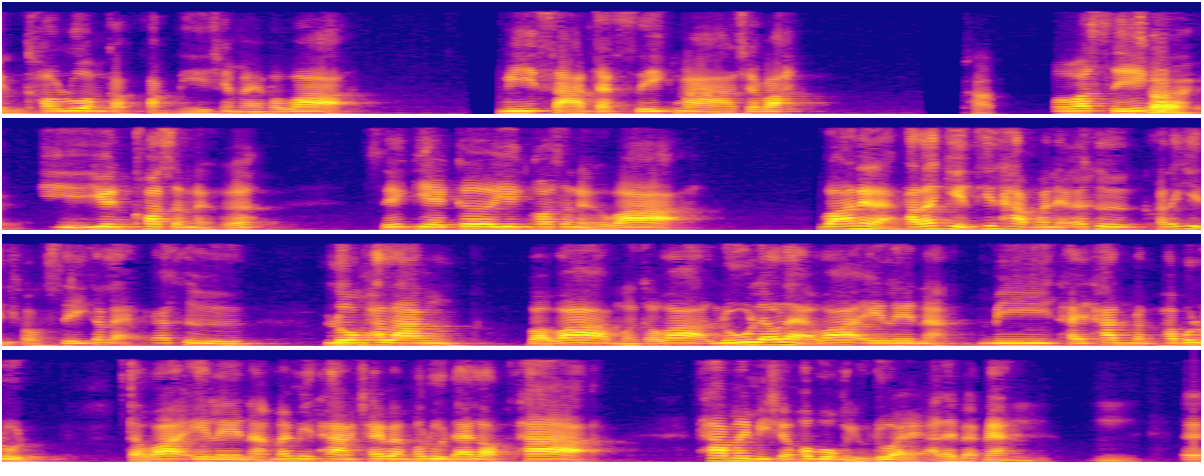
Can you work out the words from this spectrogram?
ถึงเข้าร่วมกับฝั่งนี้ใช่ไหมเพราะว่ามีสารจากซิกมาใช่ปะครับ เพราะว่าซิกใช่ยื่นข้อเสนอซิกเยเกอร์ยื่นข้อเสนอว่า ว่าเนี่ยแหละภารกิจที่ทำกันเนี่ยก็คือภารกิจของซิกก็แหละก็คือ รวมพลังแบบว่าเหมือนกับว่ารู้แล้วแหละว่าเอเลนอะ มีไททันบรรพบุรุษ แต่ว่าเอเลนอะไม่มีทางใช้บรรพบุรุษได้หรอกถ้า ถ้าไม่มีเชื้อพระวงศ์อยู่ด้วยอะไรแบบเนี้ยอืมอืมเอ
